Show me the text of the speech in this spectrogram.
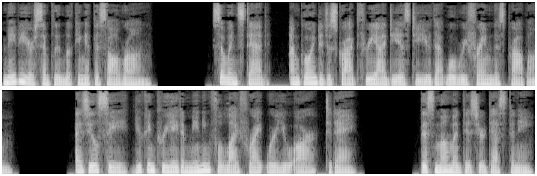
Maybe you're simply looking at this all wrong. So instead, I'm going to describe three ideas to you that will reframe this problem. As you'll see, you can create a meaningful life right where you are, today. This moment is your destiny.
